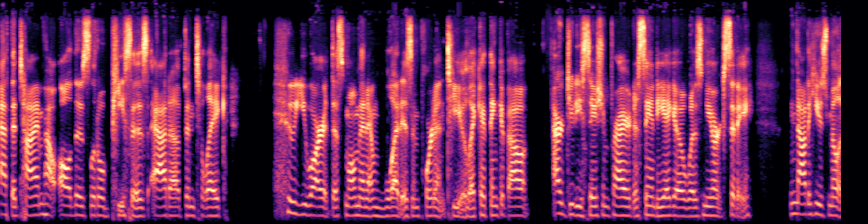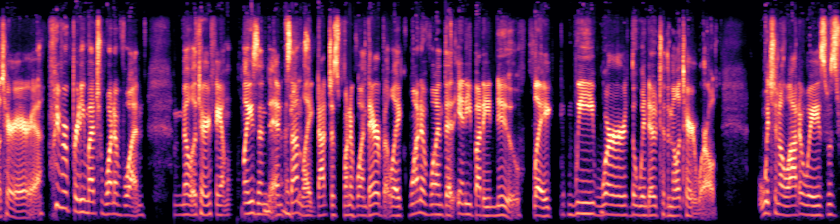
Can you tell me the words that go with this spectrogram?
at the time, how all those little pieces add up into like who you are at this moment and what is important to you. Like I think about our duty station prior to San Diego was New York City not a huge military area. We were pretty much one of one military families and, and some like not just one of one there, but like one of one that anybody knew. Like we mm-hmm. were the window to the military world, which in a lot of ways was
